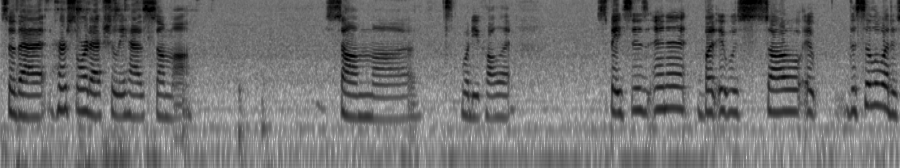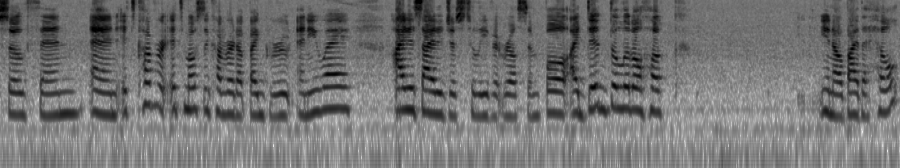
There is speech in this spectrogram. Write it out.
so that her sword actually has some uh, some uh, what do you call it spaces in it. But it was so it the silhouette is so thin and it's covered it's mostly covered up by Groot anyway. I decided just to leave it real simple. I did the little hook you know by the hilt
